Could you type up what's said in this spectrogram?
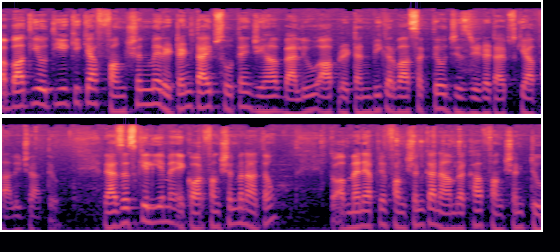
अब बात ये होती है कि क्या फ़ंक्शन में रिटर्न टाइप्स होते हैं? जी हाँ वैल्यू आप रिटर्न भी करवा सकते हो जिस डेटा टाइप्स की आप वैल्यू चाहते हो। लिहाजा इसके लिए मैं एक और फ़ंक्शन बनाता हूँ। तो अब मैंने अपने फ़ंक्शन का नाम रखा function two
